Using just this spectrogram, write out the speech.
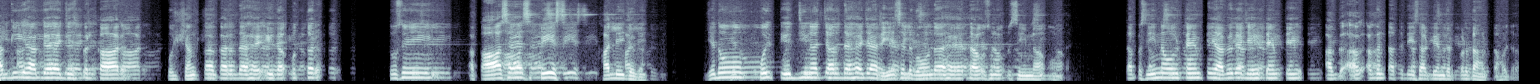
ਅੱਗ ਹੀ ਅੱਗ ਹੈ ਜਿਸ ਪ੍ਰਕਾਰ ਕੋਈ ਸ਼ੰਕਾ ਕਰਦਾ ਹੈ, ਇਹਦਾ ਉੱਤਰ ਤੁਸੀਂ ਆਕਾਸ਼ ਹੈ, ਸਪੇਸ ਖਾਲੀ ਜਗ੍ਹਾ। ਜਦੋਂ ਕੋਈ ਤੇਜ਼ੀ ਨਾਲ ਚੱਲਦਾ ਹੈ ਜਾਂ ਰੇਸ ਲਗਾਉਂਦਾ ਹੈ ਤਾਂ ਉਸ ਨੂੰ ਪਸੀਨਾ ਆਉਂਦਾ ਤਾਂ ਪਸੀਨਾ ਉਸ ਟਾਈਮ ਤੇ ਆਵੇਗਾ ਜਿਹੇ ਟਾਈਮ ਤੇ ਅੱਗ, ਅ- ਅਗਨ ਤੱਤ ਦੀ ਸਾਡੇ ਅੰਦਰ ਪ੍ਰਧਾਨਤਾ ਹੋ ਜਾਵੇ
